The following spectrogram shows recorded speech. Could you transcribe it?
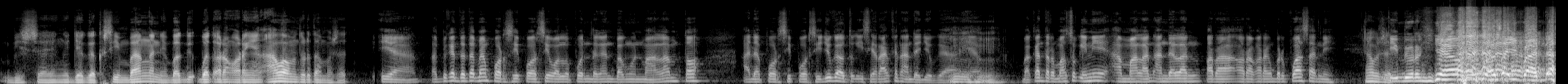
bisa ngejaga keseimbangan ya bagi buat orang-orang yang awam terutama Sat. Iya, tapi kan tetap yang porsi-porsi walaupun dengan bangun malam toh ada porsi-porsi juga untuk istirahat kan ada juga Hmm, ya. Bahkan termasuk ini amalan andalan para orang-orang berpuasa nih. Apa? Tidurnya orang puasa ibadah.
